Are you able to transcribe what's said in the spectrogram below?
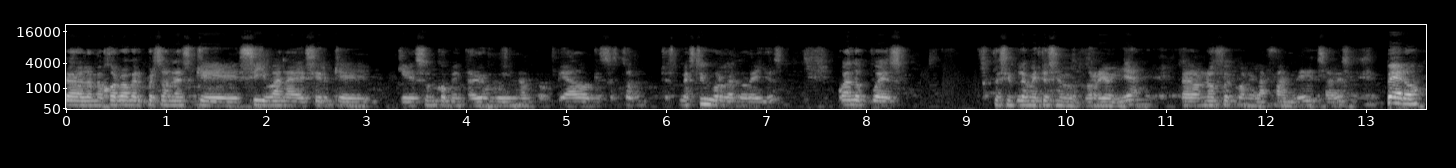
pero a lo mejor va a haber personas que sí van a decir que, es un comentario muy inapropiado, que me estoy burlando de ellos, cuando pues, pues simplemente se me ocurrió y ya, pero no fue con el afán de, ¿sabes? Pero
